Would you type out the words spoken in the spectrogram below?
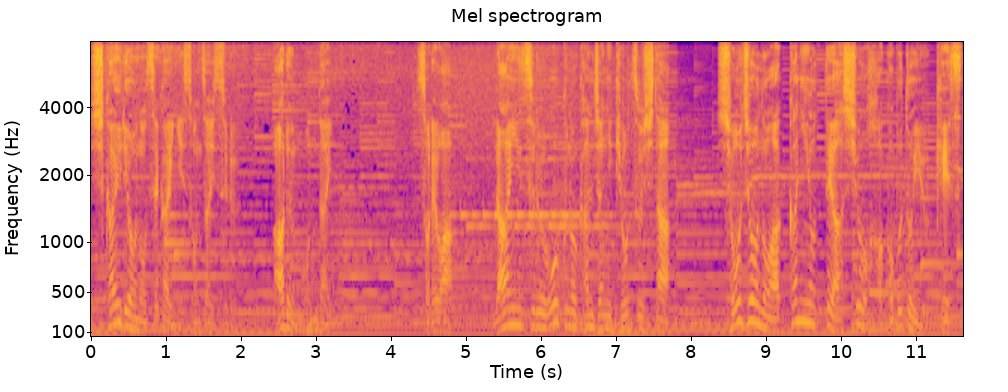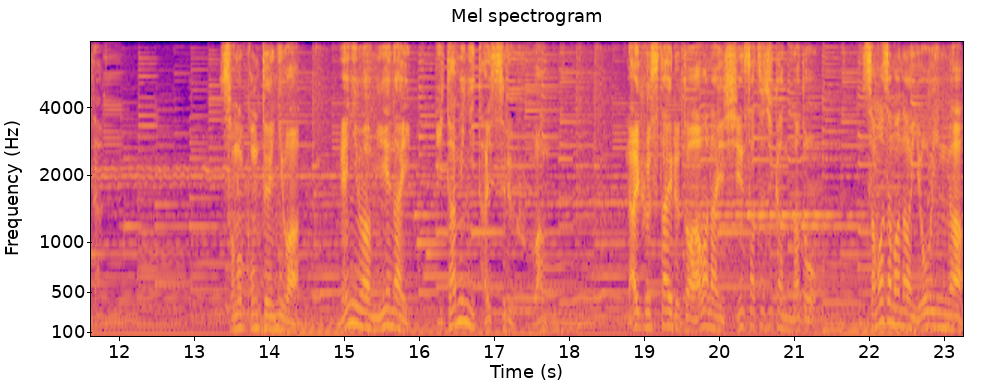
歯科医療の世界に存在するある問題。それは来院する多くの患者に共通した症状の悪化によって足を運ぶというケースだ。その根底には目には見えない痛みに対する不安ライフスタイルと合わない診察時間などさまざまな要因が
